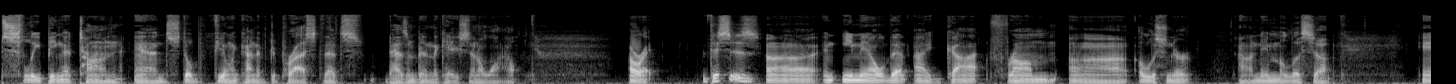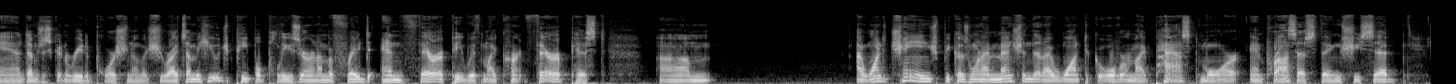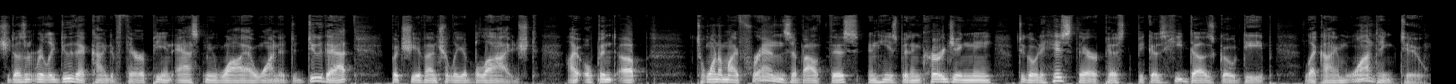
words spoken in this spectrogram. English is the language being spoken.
sleeping a ton and still feeling kind of depressed. That's hasn't been the case in a while. All right. This is uh, an email that I got from uh, a listener uh, named Melissa and I'm just going to read a portion of it. She writes, I'm a huge people pleaser and I'm afraid to end therapy with my current therapist. Um, I want to change because when I mentioned that I want to go over my past more and process things, she said she doesn't really do that kind of therapy and asked me why I wanted to do that, but she eventually obliged. I opened up to one of my friends about this, and he's been encouraging me to go to his therapist because he does go deep like I'm wanting to.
